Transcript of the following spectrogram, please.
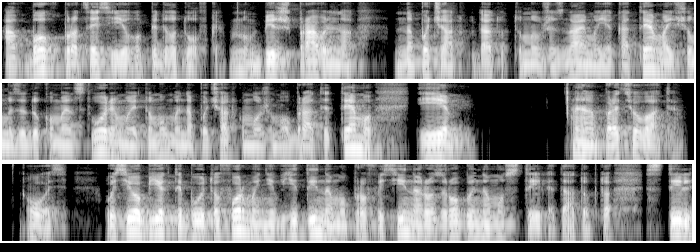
або в процесі його підготовки. Ну, більш правильно на початку. Да? Тобто ми вже знаємо, яка тема і що ми за документ створюємо, і тому ми на початку можемо обрати тему і е, працювати. Ось. Усі об'єкти будуть оформлені в єдиному професійно розробленому стилі. Да? Тобто стиль,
